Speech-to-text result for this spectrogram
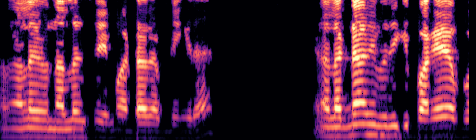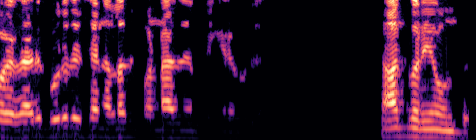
அதனால இவர் நல்லது செய்ய மாட்டார் அப்படிங்கிற. லக்னாதிபதிக்கு பகையா போயிடுறாரு. குரு திசை நல்லது பண்ணாது அப்படிங்கிற ஒரு தாத்பரியம் உண்டு.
